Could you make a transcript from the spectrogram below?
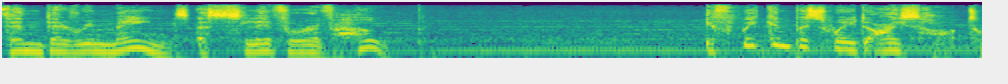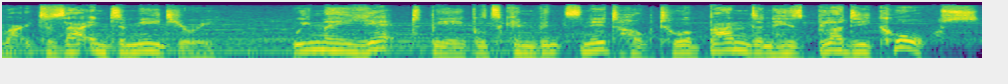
Then there remains a sliver of hope. If we can persuade Iceheart to act as our intermediary, we may yet be able to convince Nidhogg to abandon his bloody course.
